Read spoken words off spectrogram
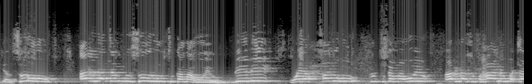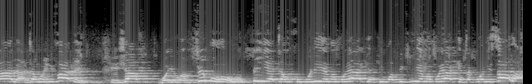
yansuruhu Allah tamnusuru mtu kama huyu. Pili wayahfadhuhu mtu kama huyu Allah subhanahu wa ta'ala atamhifadhi. Kisha wayuwafikuhu pia atamfungulia mambo yake akimwafikia mambo yake atakuwa ni sawa.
